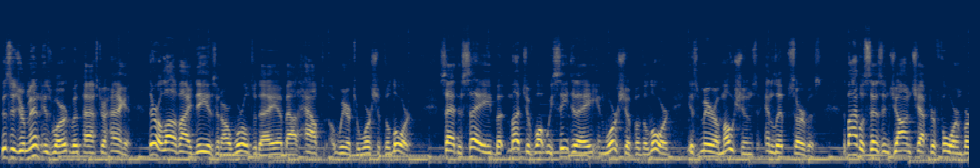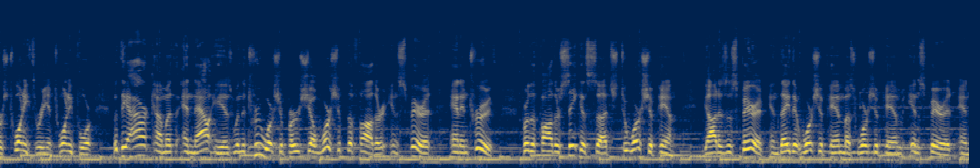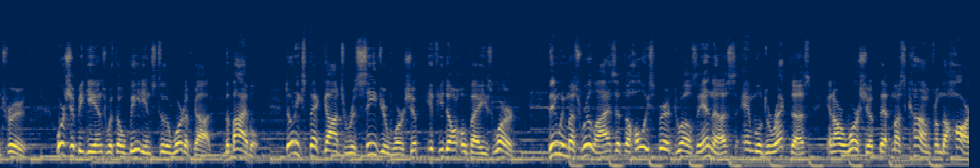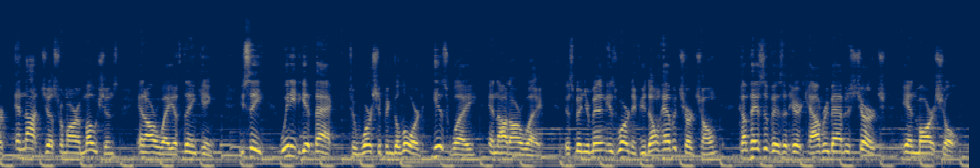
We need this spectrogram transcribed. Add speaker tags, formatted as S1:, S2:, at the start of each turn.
S1: This is your Minute His Word with Pastor Haggett. There are a lot of ideas in our world today about how we are to worship the Lord. Sad to say, but much of what we see today in worship of the Lord is mere emotions and lip service. The Bible says in John chapter 4 and verse 23 and 24, But the hour cometh, and now is, when the true worshippers shall worship the Father in spirit and in truth. For the Father seeketh such to worship him. God is a spirit, and they that worship him must worship him in spirit and truth. Worship begins with obedience to the Word of God, the Bible. Don't expect God to receive your worship if you don't obey His Word. Then we must realize that the Holy Spirit dwells in us and will direct us in our worship that must come from the heart and not just from our emotions and our way of thinking. You see, we need to get back to worshiping the Lord His way and not our way. Has been your Minute His Word. And if you don't have a church home, come pay us a visit here at Calvary Baptist Church in Marshall.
